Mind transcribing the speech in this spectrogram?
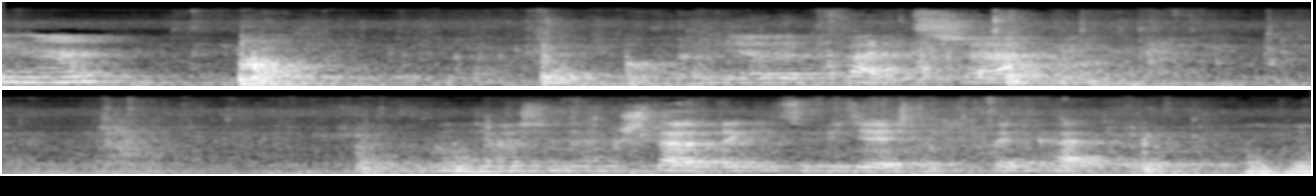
inne. Będzie ona twardsza. Będzie właśnie ten kształt taki, co widziałeś, taki pękaty. Można.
